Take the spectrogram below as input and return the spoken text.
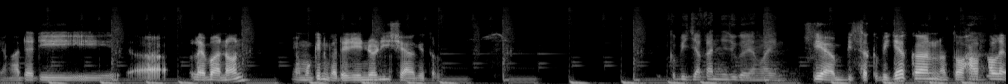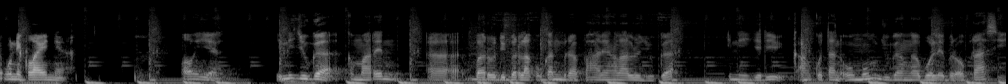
yang ada di uh, Lebanon yang mungkin nggak ada di Indonesia gitu loh? Kebijakannya juga yang lain? Iya bisa kebijakan atau hal-hal yang unik lainnya. Oh iya, ini juga kemarin uh, baru diberlakukan berapa hari yang lalu juga. Ini jadi angkutan umum juga nggak boleh beroperasi.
